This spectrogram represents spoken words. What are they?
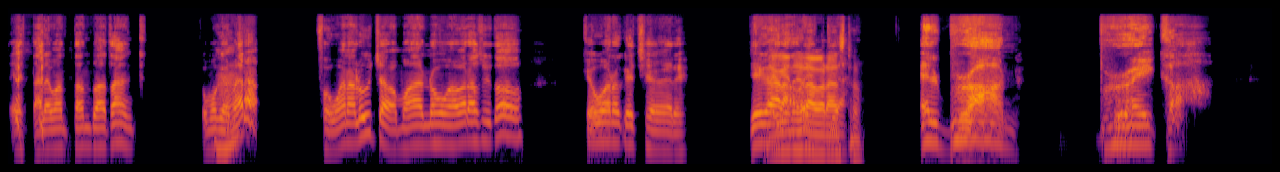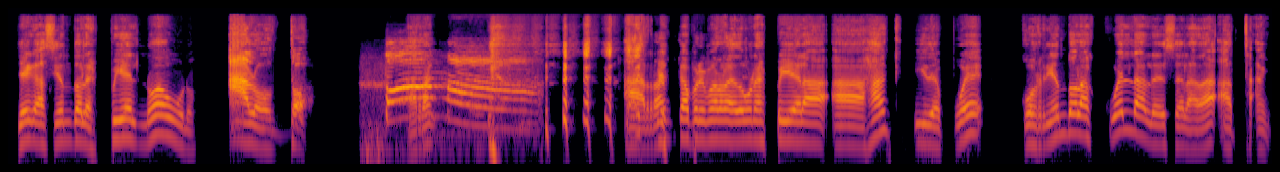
está levantando a Tank, como que, mira, fue buena lucha, vamos a darnos un abrazo y todo. Qué bueno, qué chévere. Llega ahí viene el abrazo. el Braun Breaker. Llega haciéndole spear, no a uno, a los dos. Arran- Arranca primero, le da una spear a, a Hank y después, corriendo las cuerdas, le, se la da a Tank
